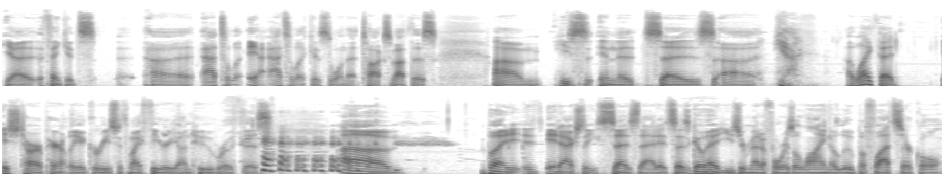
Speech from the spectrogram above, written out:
yeah, I think it's uh, Atelic. Yeah, Atelic is the one that talks about this. Um, he's in the says, uh, yeah, I like that. Ishtar apparently agrees with my theory on who wrote this. um, but it, it actually says that. It says, go ahead, use your metaphors a line, a loop, a flat circle.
